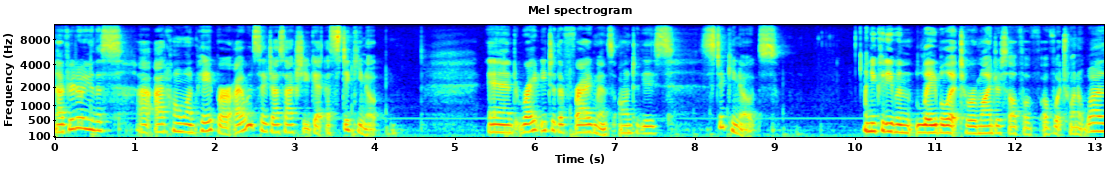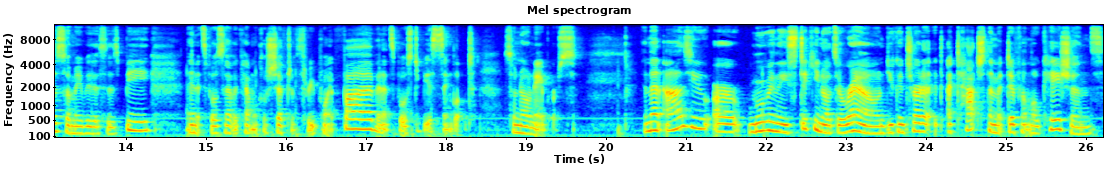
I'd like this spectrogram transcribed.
Now, if you're doing this uh, at home on paper, I would suggest actually you get a sticky note and write each of the fragments onto these sticky notes. And you could even label it to remind yourself of, of which one it was. So maybe this is B, and it's supposed to have a chemical shift of 3.5, and it's supposed to be a singlet, so no neighbors. And then as you are moving these sticky notes around, you can try to attach them at different locations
